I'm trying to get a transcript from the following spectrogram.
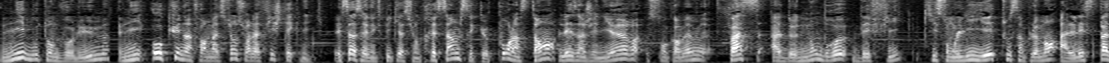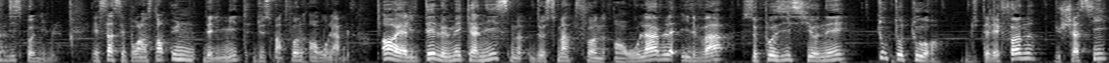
ni bouton de volume, ni aucune information sur la fiche technique. Et ça, c'est une explication très simple, c'est que pour l'instant, les ingénieurs sont quand même face à de nombreux défis qui sont liés tout simplement à l'espace disponible. Et ça, c'est pour l'instant une des limites du smartphone enroulable. En réalité, le mécanisme de smartphone enroulable, il va se positionner tout autour du téléphone, du châssis,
